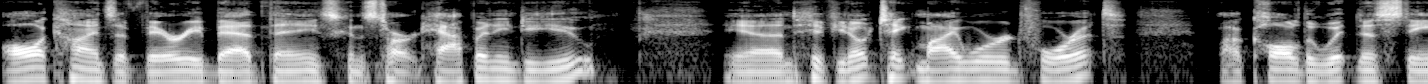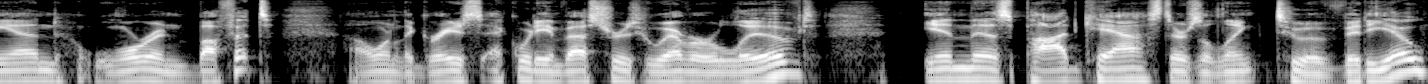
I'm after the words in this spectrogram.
All kinds of very bad things can start happening to you. And if you don't take my word for it, I'll call the witness stand Warren Buffett, uh, one of the greatest equity investors who ever lived. In this podcast, there's a link to a video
